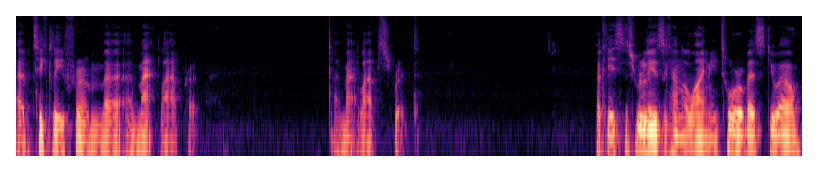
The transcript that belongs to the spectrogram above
uh, particularly from uh, a MATLAB program, a MATLAB script. Okay, so this really is a kind of lightning tour of SQL.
